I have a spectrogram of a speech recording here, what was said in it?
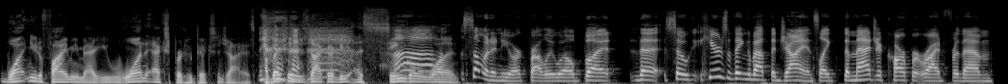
want you to find me, Maggie, one expert who picks the Giants. I bet you there's not going to be a single Uh, one. Someone in New York probably will, but the so here's the thing about the Giants: like the magic carpet ride for them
